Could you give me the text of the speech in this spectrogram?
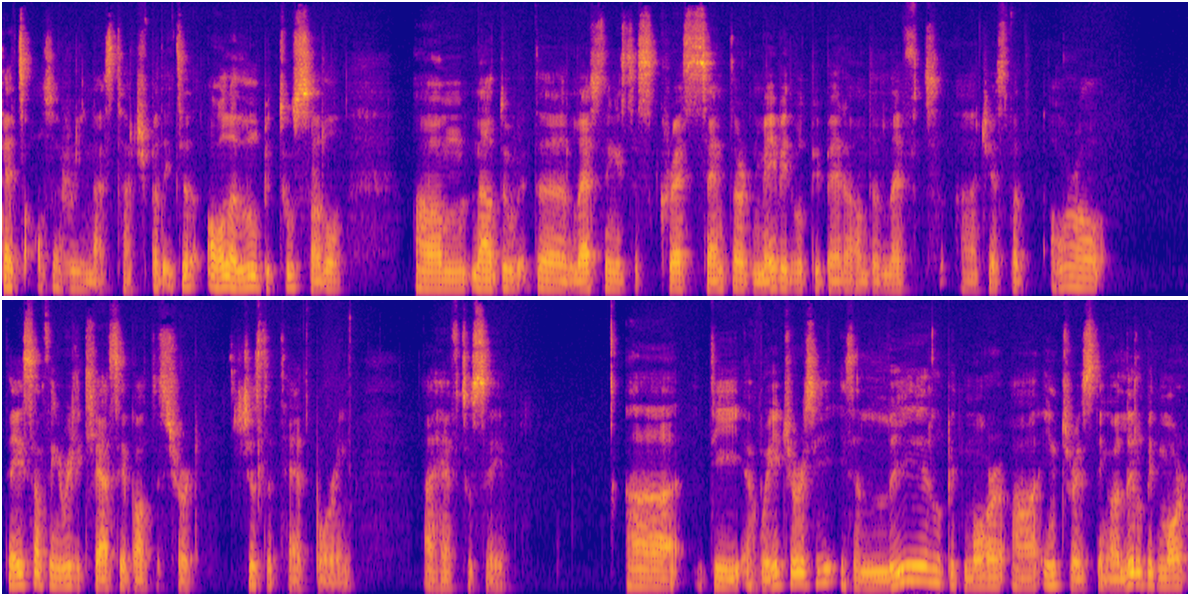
that's also a really nice touch, but it's a, all a little bit too subtle. Um, now the, the last thing is this crest centered. Maybe it would be better on the left uh, chest, but overall there is something really classy about this shirt. Just a tad boring, I have to say. Uh, the away jersey is a little bit more uh, interesting or a little bit more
